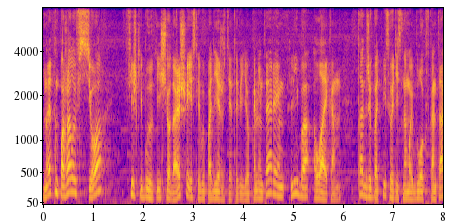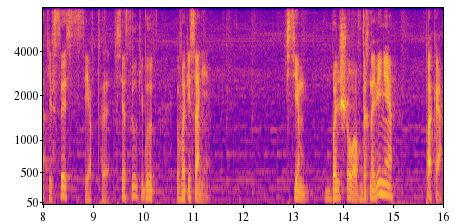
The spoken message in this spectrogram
на этом, пожалуй, все. Фишки будут еще дальше, если вы поддержите это видео комментарием, либо лайком. Также подписывайтесь на мой блог ВКонтакте, все, все, все ссылки будут в описании. Всем большого вдохновения, пока!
